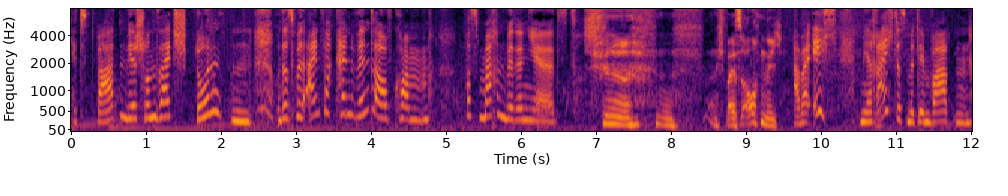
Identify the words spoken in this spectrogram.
Jetzt warten wir schon seit Stunden und es will einfach kein Wind aufkommen. Was machen wir denn jetzt? Tja, ich weiß auch nicht. Aber ich, mir reicht es mit dem Warten.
